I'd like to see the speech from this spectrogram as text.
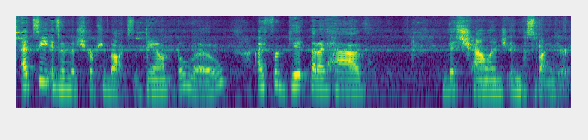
Etsy is in the description box down below. I forget that I have this challenge in this binder.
